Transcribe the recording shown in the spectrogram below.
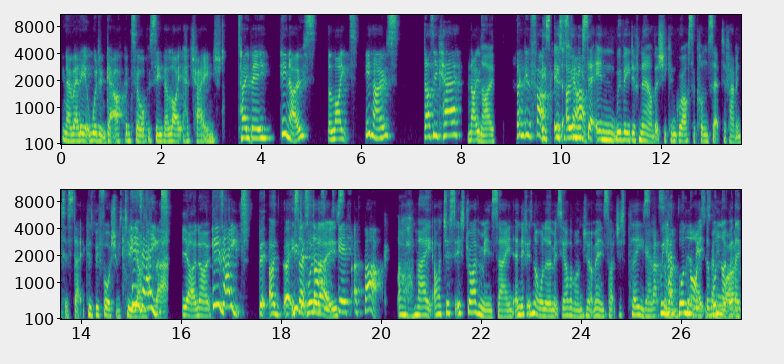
You know, Elliot wouldn't get up until obviously the light had changed. Toby, he knows the light. He knows. Does he care? No. No, Don't give a fuck. it's, it's only set in with Edith now that she can grasp the concept of having to stay because before she was too He's young for that. Yeah, I know. He's eight. But I, uh, it's he like just one of doesn't those. give a fuck. Oh, mate, I just it's driving me insane. And if it's not one of them, it's the other one. Do you know what I mean? It's like just please. Yeah, that's we had one. night, the one night where they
